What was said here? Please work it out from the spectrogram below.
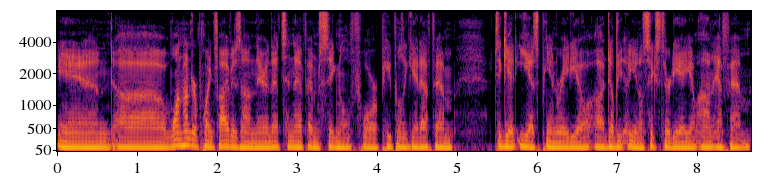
And 100.5 is on there, and that's an FM signal for people to get FM, to get ESPN radio, W, you know, 6:30 a.m. on FM.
